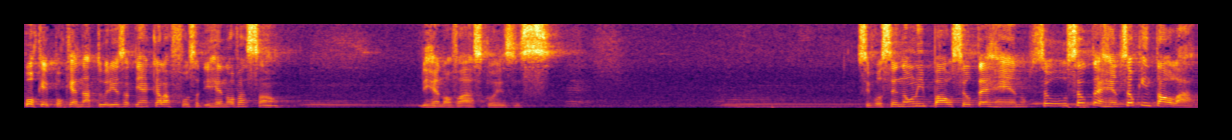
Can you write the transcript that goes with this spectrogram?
Por quê? Porque a natureza tem aquela força de renovação, de renovar as coisas. Se você não limpar o seu terreno, seu, o seu terreno, seu quintal lá,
